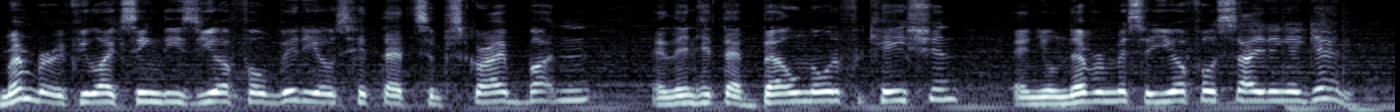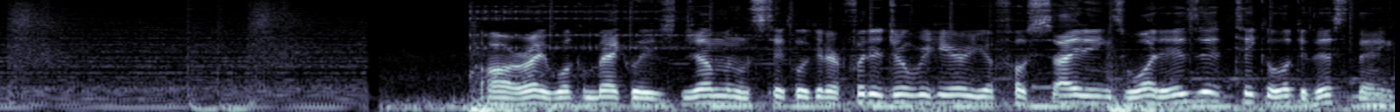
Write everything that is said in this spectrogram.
Remember, if you like seeing these UFO videos, hit that subscribe button, and then hit that bell notification, and you'll never miss a UFO sighting again. Alright, welcome back ladies and gentlemen. Let's take a look at our footage over here. UFO sightings, what is it? Take a look at this thing.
